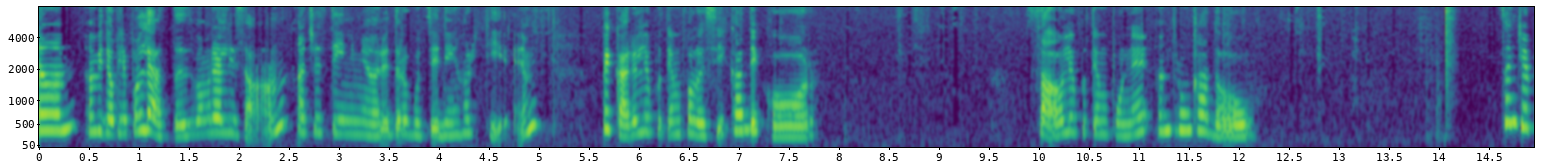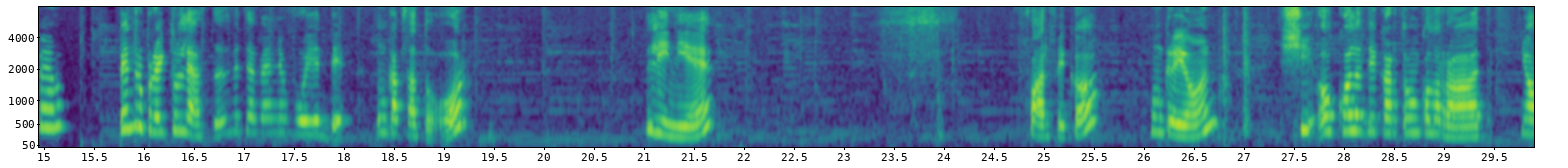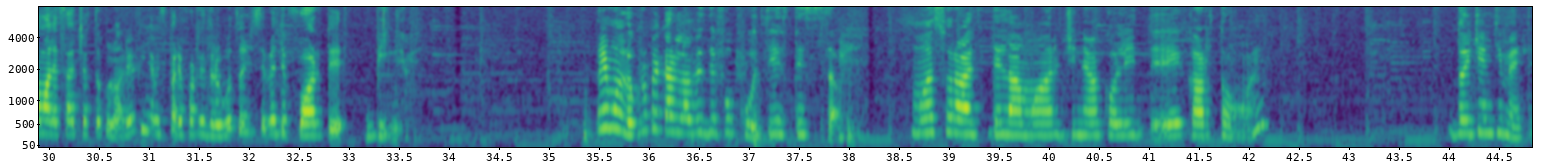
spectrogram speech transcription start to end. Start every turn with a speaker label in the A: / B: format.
A: Bună! În videoclipul de astăzi vom realiza aceste inimioare drăguțe din hârtie pe care le putem folosi ca decor sau le putem pune într-un cadou. Să începem! Pentru proiectul de astăzi veți avea nevoie de un capsator, linie, foarfecă, un creion și o coală de carton colorat. Eu am ales această culoare, fiindcă mi se pare foarte drăguță și se vede foarte bine. Primul lucru pe care îl aveți de făcut este să măsurați de la marginea colii de carton 2 cm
